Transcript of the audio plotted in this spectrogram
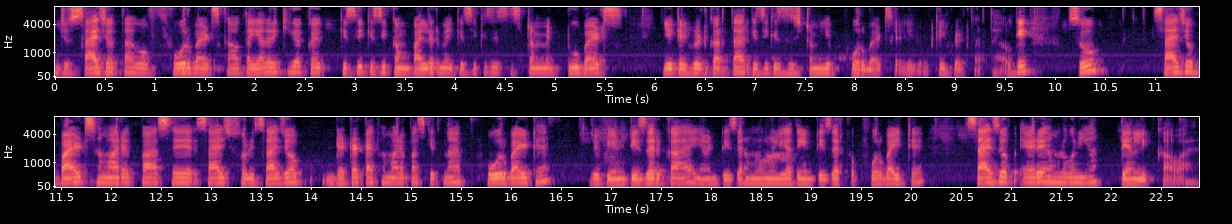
जो साइज़ होता है वो फोर बाइट्स का होता है। याद रखिएगा किसी किसी कंपाइलर में किसी किसी सिस्टम में टू बाइट्स ये कैलकुलेट करता है और किसी किसी सिस्टम ये फोर बाइट्स कैलकुलेट करता है okay so size of bytes हमारे पास है size sorry size of data type हमारे पास कितना है? फोर बाइट है, जो कि इंटीजर का है। यहाँ इंटीजर हम लोगों ने लिया था इंटीजर का फोर बाइट है। साइज़ ऑफ़ एरे हम लोगों ने यहाँ टेन लिखा हुआ है।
